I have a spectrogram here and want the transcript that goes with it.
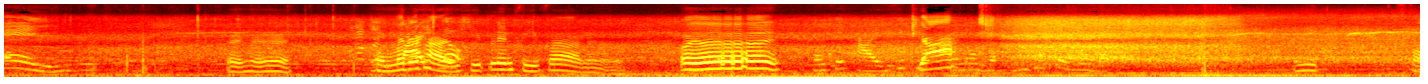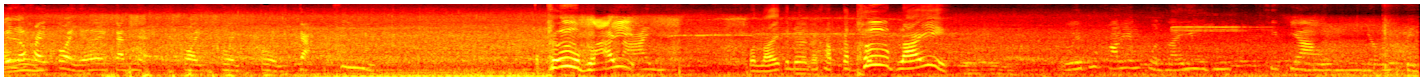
เอ้ยเฮ้ยเฮ้ยผมไม่ได้ถ่ายคลิปเล่นฟีฟ่านะเฮ้ยเฮ้ยเฮ้ยเขาแค่ถ่ายคลิปอย่าโรบอกยูทูบเบอร์โรบอกอันนี้สอเฮ้งยแล้วใครต่อยอะไรกันเนี่ยต่อยต่อยต่อยกะที่ กระทืบไลค์ตายกดไลค์กันด้วยนะครับ กระทืบไลค์เฮ้ยพวกเขายังกดไลค์ยูทูบคลิปยาวยังไม่เป็น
